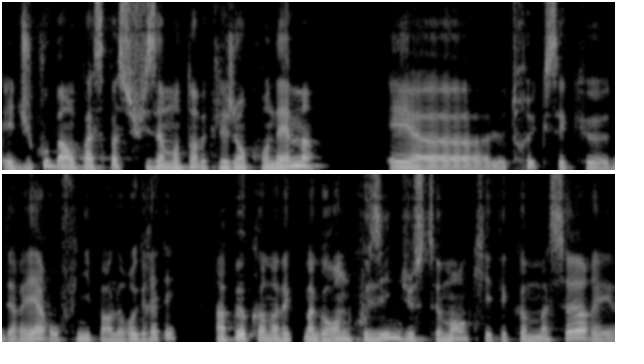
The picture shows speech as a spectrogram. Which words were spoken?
Et du coup, bah, on passe pas suffisamment de temps avec les gens qu'on aime. Et le truc, c'est que derrière, on finit par le regretter. Un peu comme avec ma grande cousine, justement, qui était comme ma sœur. Et,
